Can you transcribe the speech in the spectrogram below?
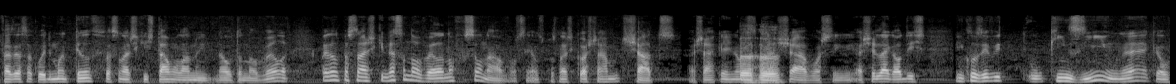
fazer essa coisa, de manter os personagens que estavam lá no, na outra novela, mas é uns personagens que nessa novela não funcionavam. Assim, é uns personagens que eu achava muito chatos. Achava que eles não uhum. se encaixavam, assim. Achei legal. De, inclusive, o Quinzinho, né, que é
